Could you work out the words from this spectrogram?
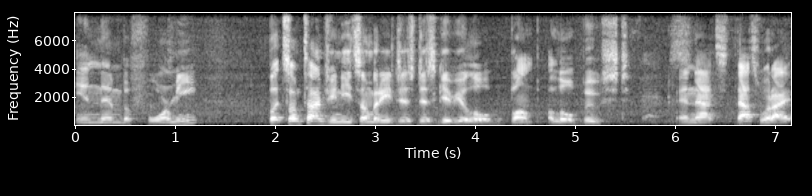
in them before me. But sometimes you need somebody to just, just give you a little bump, a little boost. And that's that's what I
